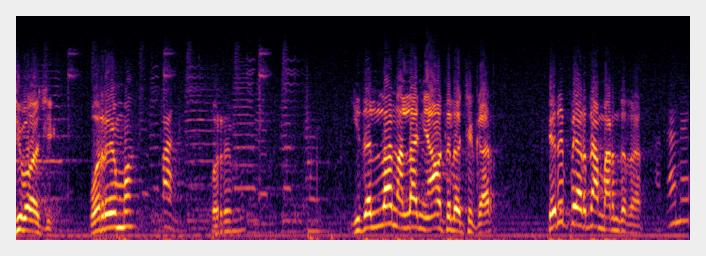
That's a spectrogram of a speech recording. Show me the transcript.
சிவாஜி. ஒரேம்மா வாங்க. ஒரேம்மா இதெல்லாம் நல்லா ஞாபகத்துல வச்சிருக்கார். தெரு பேர் தான் மறந்துடுறார். அதானே?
